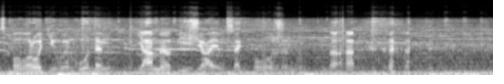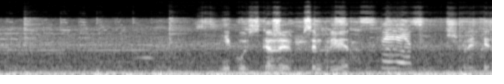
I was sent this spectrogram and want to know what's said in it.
з поворотів виходимо, ями об'їжджаємо, все як положено. Да. Нікусь, скажи всім привіт. Привіт.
